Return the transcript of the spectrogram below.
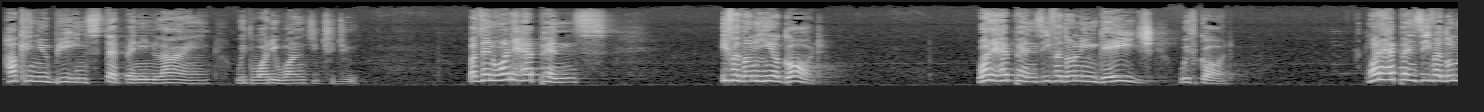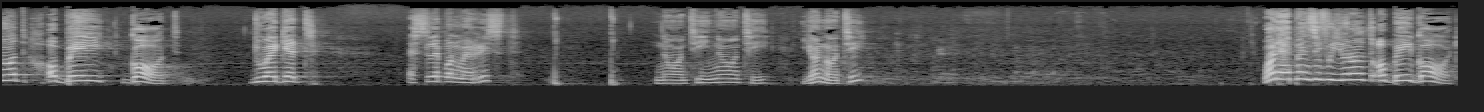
how can you be in step and in line with what He wants you to do? But then, what happens if I don't hear God? What happens if I don't engage with God? What happens if I do not obey God? Do I get a slap on my wrist? Naughty, naughty. You're naughty. What happens if we do not obey God?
